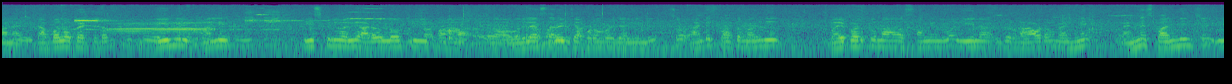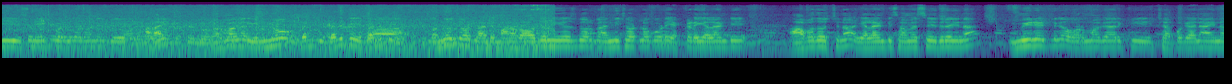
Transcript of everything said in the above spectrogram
మన డబ్బాలో పెట్టడం దీన్ని మళ్ళీ తీసుకుని మళ్ళీ అడవుల్లోకి వదిలేస్తారని చెప్పడం కూడా జరిగింది. సో అంటే కొంతమంది భయపడుతున్న సమయంలో ఈయన ఇక్కడ రావడం వెంటనే వెంటనే స్పందించి ఈ స్నేక్ పట్టుకోవడం అనేది అలాగే వర్మ గారు ఎన్నో ఎన్నో చోట్ల అంటే మన రాజు నియోజకవర్గం అన్ని చోట్ల కూడా ఎక్కడ ఎలాంటి ఆపద వచ్చినా ఎలాంటి సమస్య ఎదురైనా ఇమీడియట్గా వర్మ గారికి చెప్పగానే ఆయన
